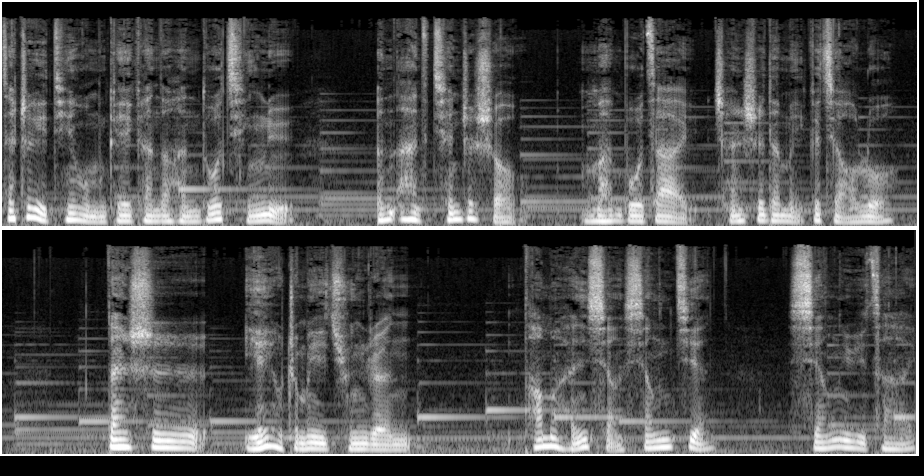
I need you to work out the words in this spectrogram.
在这一天，我们可以看到很多情侣恩爱的牵着手，漫步在城市的每个角落。但是，也有这么一群人，他们很想相见，相遇在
